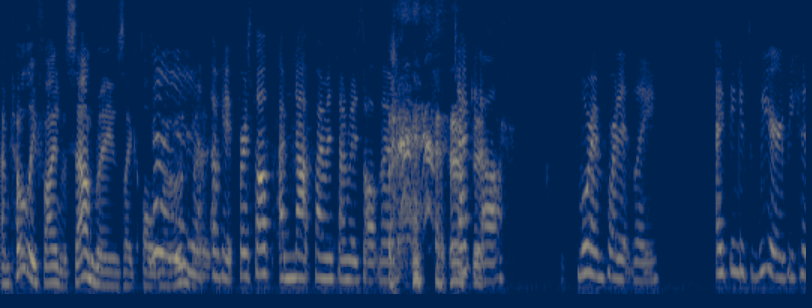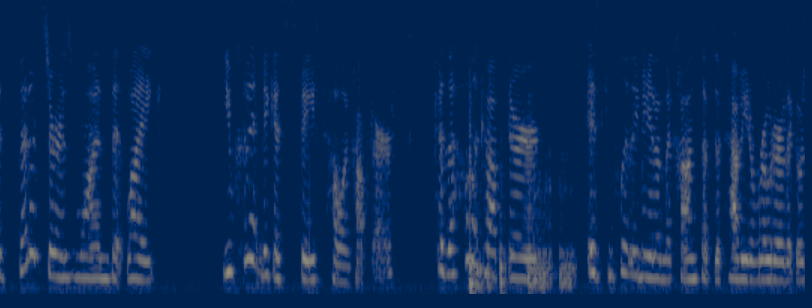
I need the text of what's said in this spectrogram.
I'm totally fine with Soundwave's, like alt No, mode, no, no. but Okay, first off, I'm not fine with Soundwave's alt mode. Check it off. More importantly, I think it's weird because Spinister is one that like you couldn't make a space helicopter because a helicopter is completely made on the concept of having a rotor that goes.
